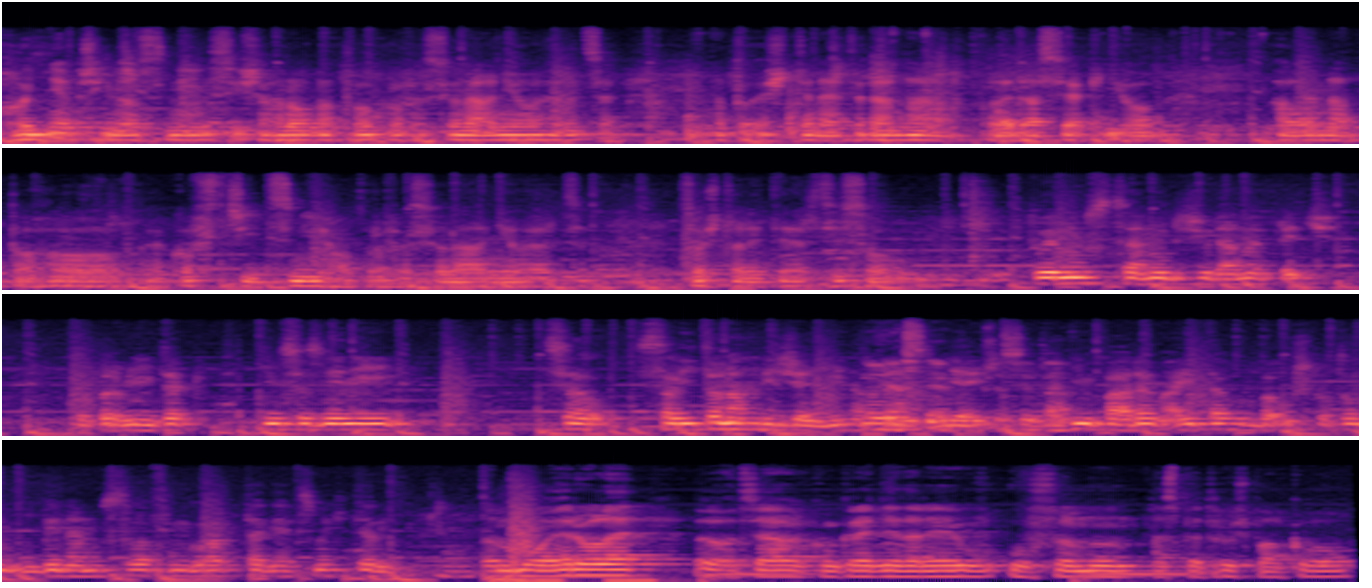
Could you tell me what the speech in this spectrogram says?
hodně přínosný si šahnout na toho profesionálního herce. A to ještě ne teda na ledas jakýho, ale na toho jako vstřícného profesionálního herce, což tady ty herci jsou. Tu jednu scénu, když ji dáme pryč, to první, tak tím se změní cel, celý to nahlížení na No ten jasně, děj. přesně tak. A tím pádem i ta hudba už potom by nemusela fungovat tak, jak jsme chtěli. Moje role, eh, třeba konkrétně tady u, u filmu s Petrou Špalkovou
